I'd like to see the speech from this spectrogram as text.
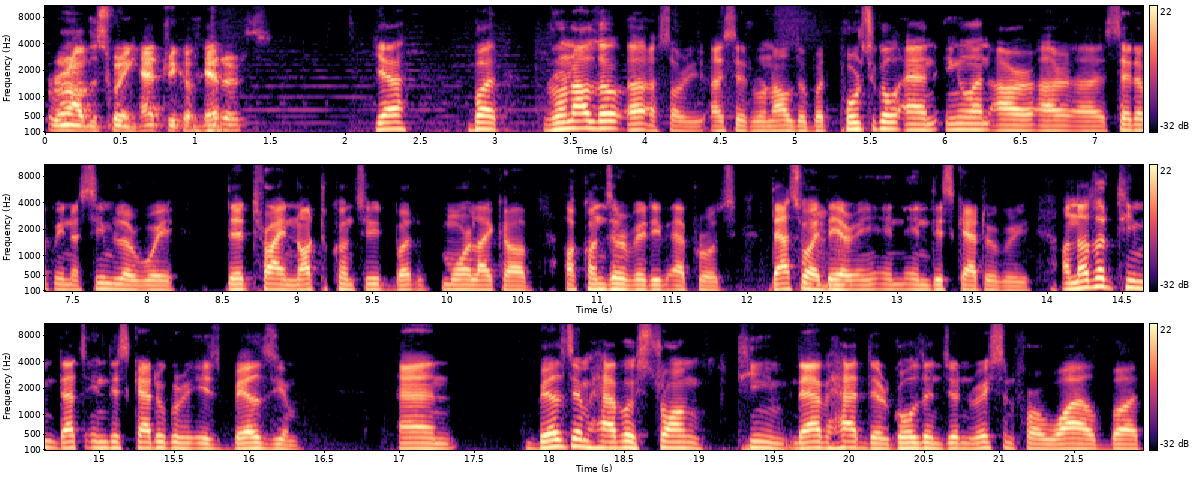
Ronaldo scoring hat trick of Mm-hmm. headers. Yeah, but Ronaldo, uh, sorry, I said Ronaldo, but Portugal and England are are uh, set up in a similar way. They try not to concede, but more like a, a conservative approach. That's why they're in, in, in this category. Another team that's in this category is Belgium. And Belgium have a strong team. They have had their golden generation for a while, but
